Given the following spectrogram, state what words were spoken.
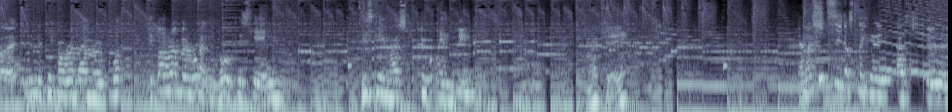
But if I can remember what if I remember right about this game, this game has two endings. Okay. And I can see us thinking it as the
